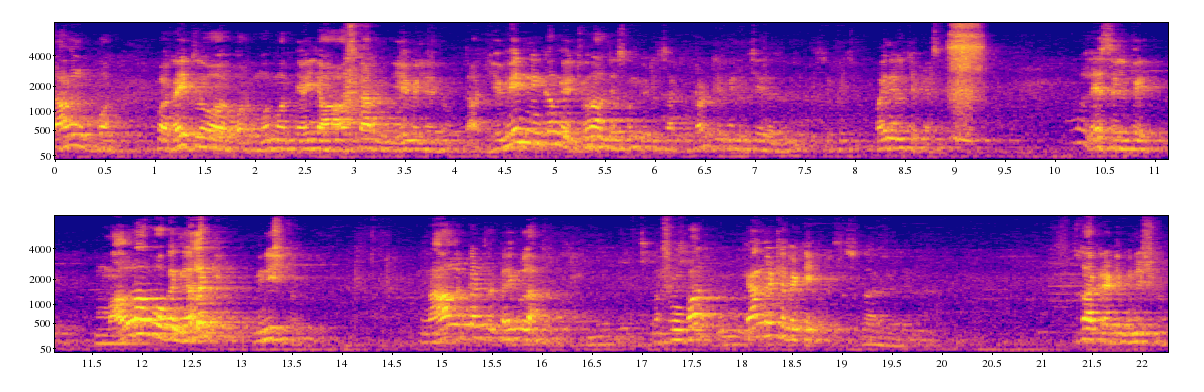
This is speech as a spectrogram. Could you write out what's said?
దాని రైతుల వర్గము మాకు ఈ ఆస్కారం ఏమీ లేదు. ఆ జమీన్ ఇంకా మేము చూరాలు చేసుకుని మీరు సరుకుంటాడు జమీన్ ఇచ్చేయలేదు ఫైనల్ చెప్పేసి లేదు వెళ్ళిపోయింది మళ్ళా ఒక నెలకి మినిస్టర్ నాలుగు గంటల టైంలో లక్ష్మీబా క్యాబినెట్లో పెట్టి సుధాకర్ రెడ్డి మినిస్టర్.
